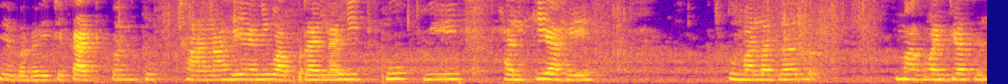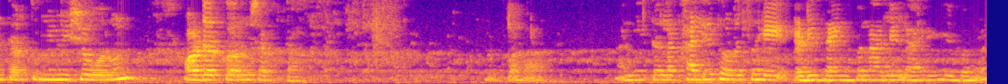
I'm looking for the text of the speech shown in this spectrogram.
हे बघा हिचे काठ पण खूप छान आहे आणि वापरायलाही खूप ही हलकी आहे. तुम्हाला जर मागवायची असेल तर तुम्ही मिशोवरून ऑर्डर करू शकता. बघा. आणि त्याला खाली थोडंसं हे डिझाईन पण आलेलं आहे. हे बघा.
